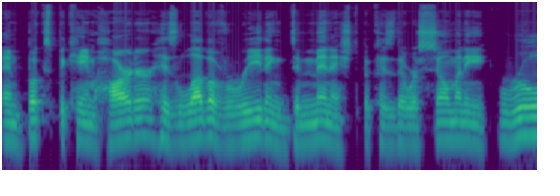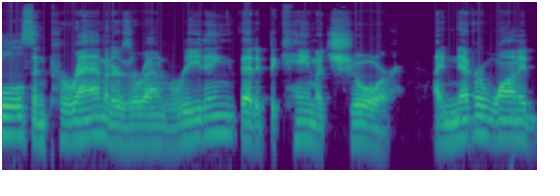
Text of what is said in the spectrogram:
and books became harder, his love of reading diminished because there were so many rules and parameters around reading that it became a chore. I never wanted,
